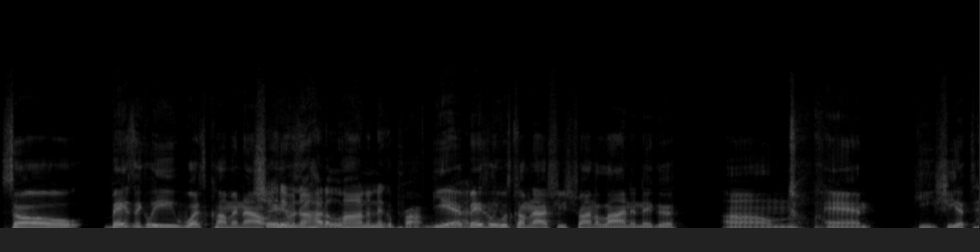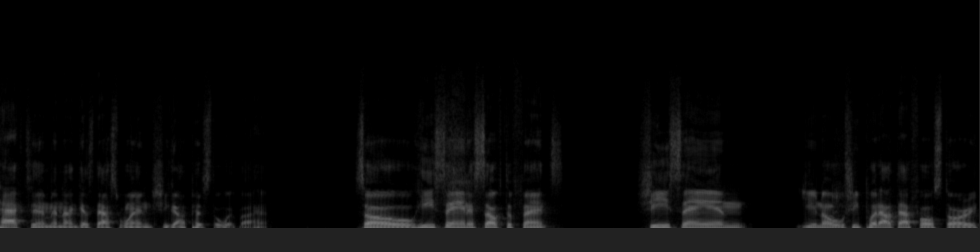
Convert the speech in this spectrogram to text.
So basically, what's coming out? She didn't is- even know how to line a nigga properly. yeah, God basically damn. what's coming out, she's trying to line a nigga, um, and he she attacked him, and I guess that's when she got pistol whipped by him. So he's saying it's self defense. She's saying, you know, she put out that false story,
